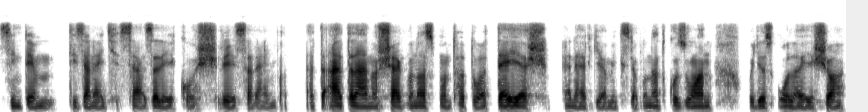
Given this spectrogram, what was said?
szintén 11 százalékos részarányban. Hát általánosságban azt mondható a teljes energiamixre vonatkozóan, hogy az olaj és a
